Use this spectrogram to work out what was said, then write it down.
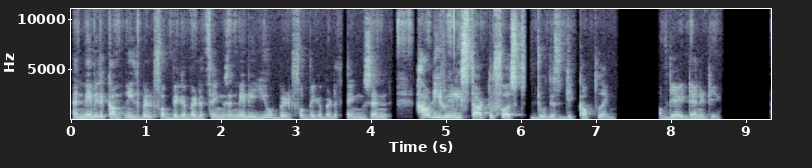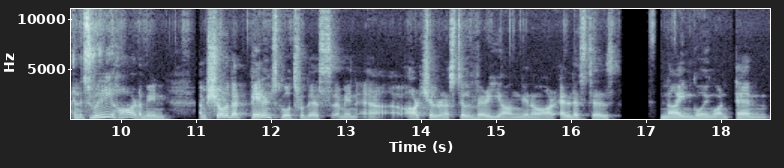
and maybe the company's built for bigger better things and maybe you built for bigger better things. And how do you really start to first do this decoupling of the identity? And it's really hard. I mean i'm sure that parents go through this. I mean uh, our children are still very young you know our eldest is 9 going on 10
